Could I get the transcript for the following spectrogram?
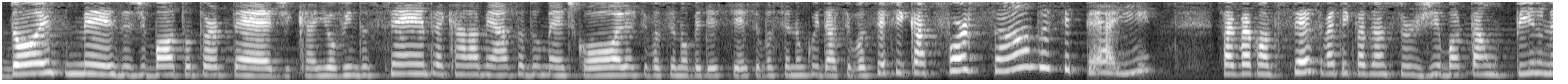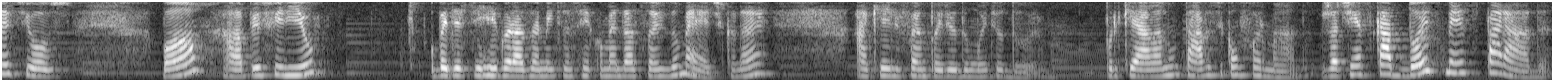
dois meses de bota ortopédica e ouvindo sempre aquela ameaça do médico: olha, se você não obedecer, se você não cuidar, se você ficar forçando esse pé aí, sabe o que vai acontecer? Você vai ter que fazer uma cirurgia, botar um pino nesse osso. Bom, ela preferiu obedecer rigorosamente as recomendações do médico, né? Aquele foi um período muito duro porque ela não estava se conformando. Já tinha ficado dois meses parada.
